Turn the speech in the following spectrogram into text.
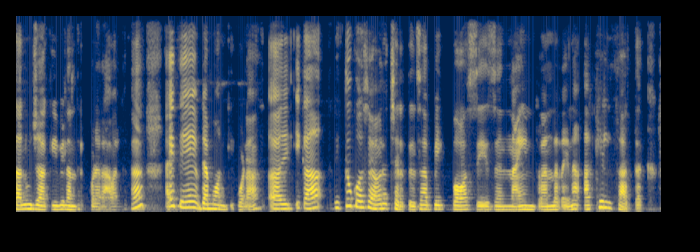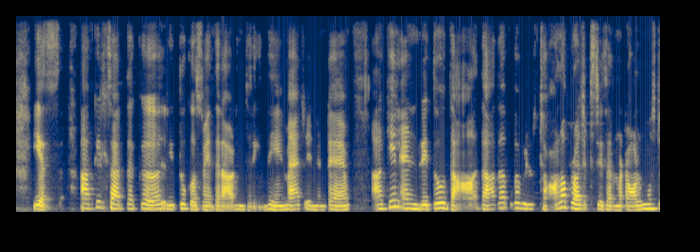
తనుజాకి వీళ్ళందరికి కూడా రావాలి కదా. అయితే డెమోన్కి కూడా. ఇక రితు కోసం ఎవరు వచ్చారో తెలుసా? Bigg Boss season nine runner అయిన అఖిల్ సార్థక్. ఎస్ అఖిల్ సార్థక్ రితు కోసం అయితే రావడం జరిగింది. మ్యాచ్ ఏంటంటే అఖిల్ అండ్ రితు దా దాదాపుగా వీళ్ళు చాలా ప్రాజెక్ట్స్ చేశారు అనమాట almost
